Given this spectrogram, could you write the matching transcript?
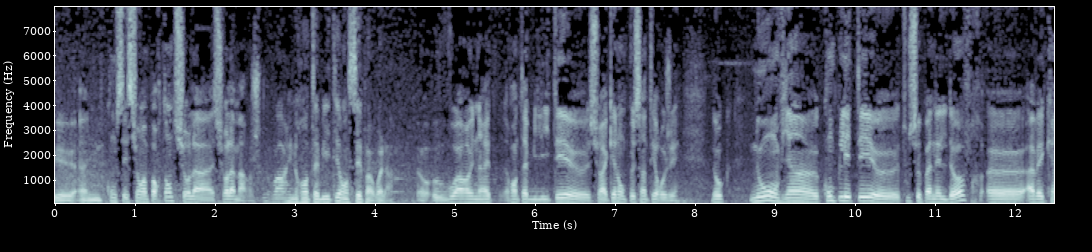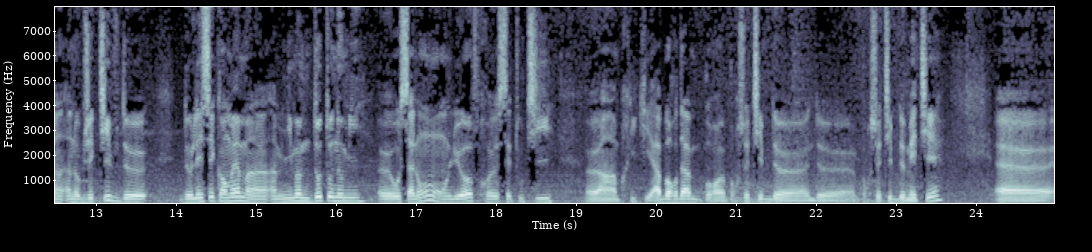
une, concession importante sur la sur la marge. Voir une rentabilité, on ne sait pas, voilà. Euh, voir une rentabilité euh, sur laquelle on peut s'interroger. Donc nous, on vient euh, compléter tout ce panel d'offres avec un, objectif de, de laisser quand même un, minimum d'autonomie au salon. On lui offre cet outil à un prix qui est abordable pour, pour, ce, type de, de pour ce type de métier. Euh,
